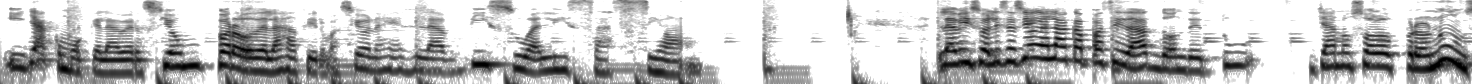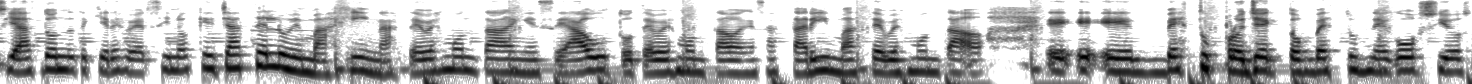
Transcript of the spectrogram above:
Y ya como que la versión pro de las afirmaciones es la visualización. La visualización es la capacidad donde tú ya no solo pronuncias dónde te quieres ver, sino que ya te lo imaginas, te ves montada en ese auto, te ves montado en esas tarimas, te ves montado, eh, eh, eh, ves tus proyectos, ves tus negocios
